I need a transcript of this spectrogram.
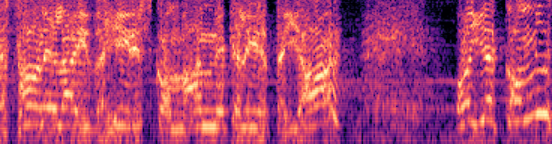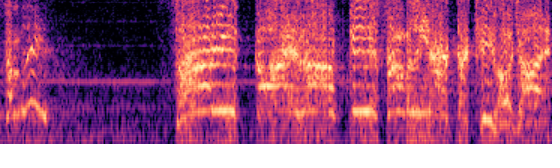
احسان الہی ظہیر اس کو ماننے کے لیے تیار۔ اور یہ قومی اسمبلی ساری کائنات کی اسمبلیاں اکٹھی ہو جائے۔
